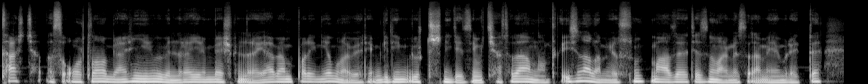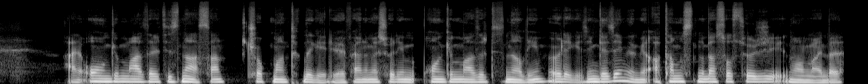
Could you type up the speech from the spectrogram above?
taş çatlası ortalama bir için 20 bin lira 25 bin lira. Ya ben parayı niye buna vereyim? Gideyim yurt dışını gezeyim. İki hafta daha mantıklı. İzin alamıyorsun. Mazeret izni var mesela memuriyette. Hani 10 gün mazeret izni alsan çok mantıklı geliyor. Efendime söyleyeyim 10 gün mazeret izni alayım öyle gezeyim. Gezemiyorum ya. Atamasını ben sosyoloji normalde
